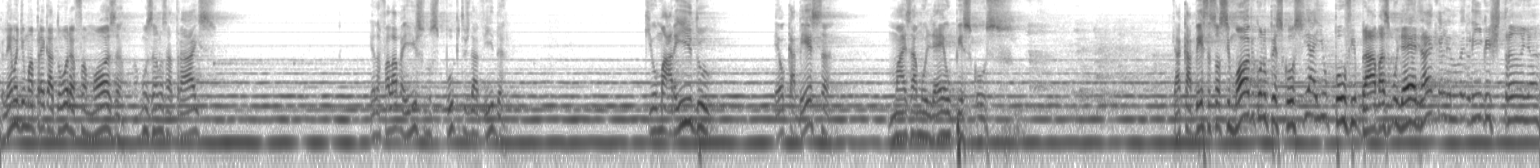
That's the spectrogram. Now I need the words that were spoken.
Eu lembro de uma pregadora famosa, alguns anos atrás, falava isso nos púlpitos da vida. O marido é o cabeça, mas a mulher é o pescoço. Que a cabeça só se move quando o pescoço. E aí o povo vibrava, as mulheres, ai, aquela língua estranha.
